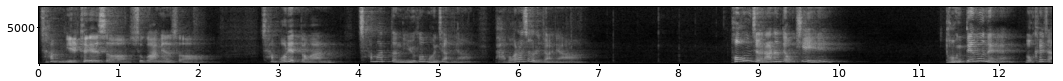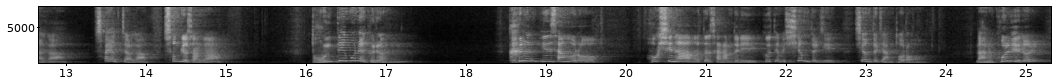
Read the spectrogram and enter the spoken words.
참 일터에서 수고하면서 참 오랫동안 참았던 이유가 뭔지 아냐? 바보라서 그런 줄 아냐? 복음 전하는데 혹시 돈 때문에 목회자가, 사역자가, 선교사가 돈 때문에 그런 그런 인상으로 혹시나 어떤 사람들이 그것 때문에 시험 들지, 시험 들지 않도록 나는 권리를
